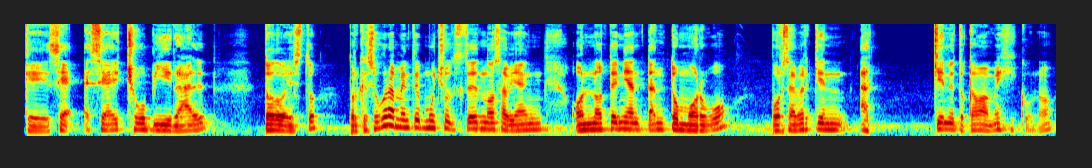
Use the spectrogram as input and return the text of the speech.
que se, se ha hecho viral todo esto, porque seguramente muchos de ustedes no sabían o no tenían tanto morbo por saber quién, a quién le tocaba a México, ¿no?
